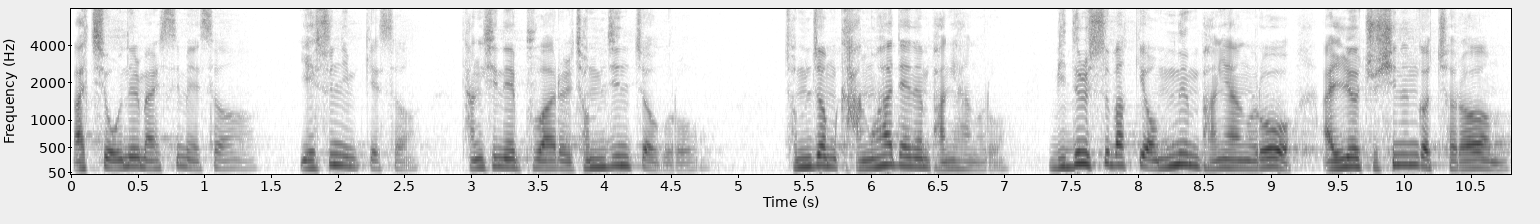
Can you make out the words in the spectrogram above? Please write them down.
마치 오늘 말씀에서 예수님께서 당신의 부활을 점진적으로 점점 강화되는 방향으로 믿을 수밖에 없는 방향으로 알려주시는 것처럼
